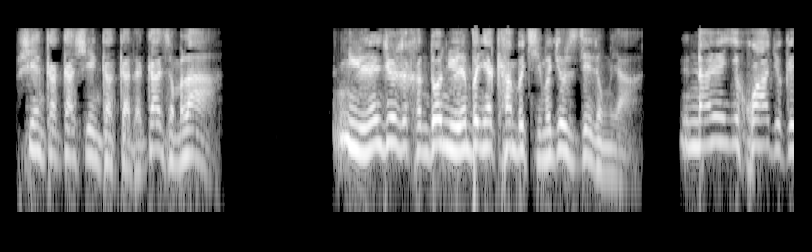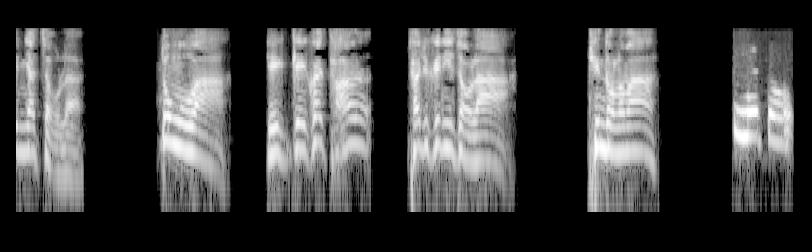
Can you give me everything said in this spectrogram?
先嘎嘎先嘎嘎的，干什么啦？女人就是很多女人被人家看不起嘛，就是这种呀。男人一花就跟人家走了，动物啊，给给块糖他就跟你走了，听懂了吗？听得懂。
